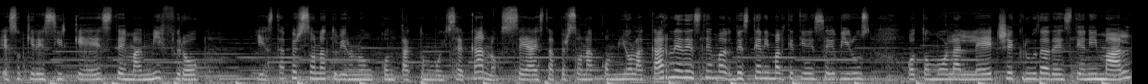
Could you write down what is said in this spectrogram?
eso quiere decir que este mamífero y esta persona tuvieron un contacto muy cercano, sea esta persona comió la carne de este, de este animal que tiene ese virus o tomó la leche cruda de este animal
